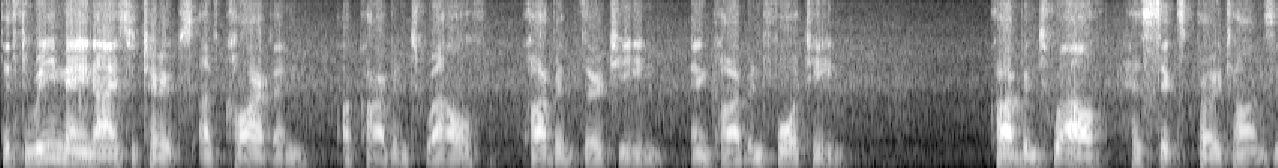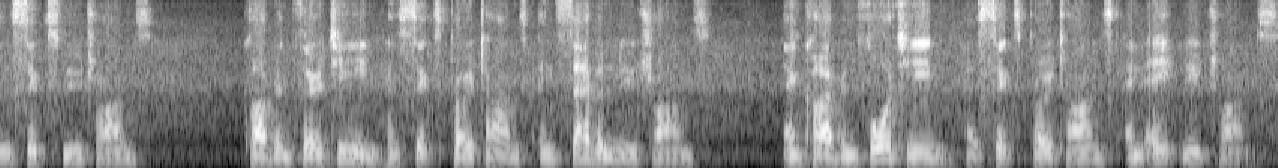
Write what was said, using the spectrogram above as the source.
The three main isotopes of carbon are carbon-12, carbon-13, and carbon-14. Carbon-12 has 6 protons and 6 neutrons, carbon-13 has 6 protons and 7 neutrons, and carbon-14 has 6 protons and 8 neutrons.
